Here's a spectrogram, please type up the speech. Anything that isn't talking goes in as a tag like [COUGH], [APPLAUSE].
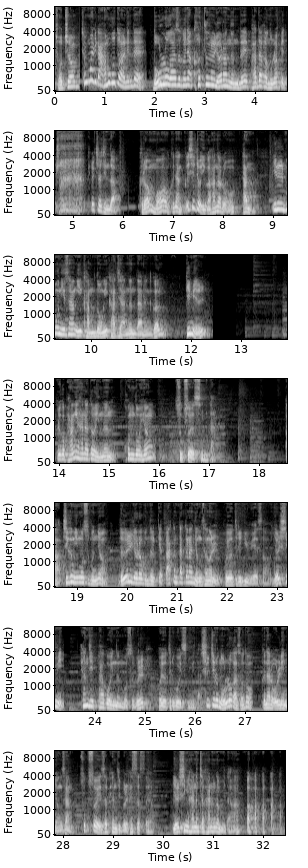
좋죠? 정말이가 아무것도 아닌데 놀러 가서 그냥 커튼을 열었는데 바다가 눈앞에 쫙 펼쳐진다. 그럼 뭐 그냥 끝이죠 이거 하나로. 단 1분 이상 이 감동이 가지 않는다는 건 비밀. 그리고 방이 하나 더 있는 콘도형 숙소였습니다. 아 지금 이 모습은요 늘 여러분들께 따끈따끈한 영상을 보여드리기 위해서 열심히 편집하고 있는 모습을 보여드리고 있습니다. 실제로 놀러 가서도 그날 올린 영상 숙소에서 편집을 했었어요. 열심히 하는 척 하는 겁니다. [LAUGHS]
